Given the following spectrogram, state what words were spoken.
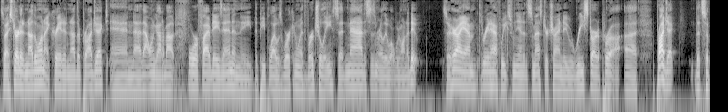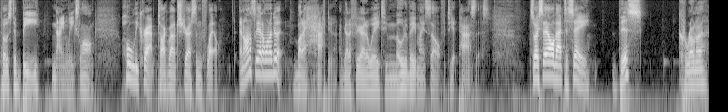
So I started another one. I created another project, and uh, that one got about four or five days in, and the the people I was working with virtually said, "Nah, this isn't really what we want to do." So here I am, three and a half weeks from the end of the semester, trying to restart a pro, uh, project that's supposed to be nine weeks long. Holy crap! Talk about stress and flail. And honestly, I don't want to do it, but I have to. I've got to figure out a way to motivate myself to get past this. So I say all that to say this Corona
